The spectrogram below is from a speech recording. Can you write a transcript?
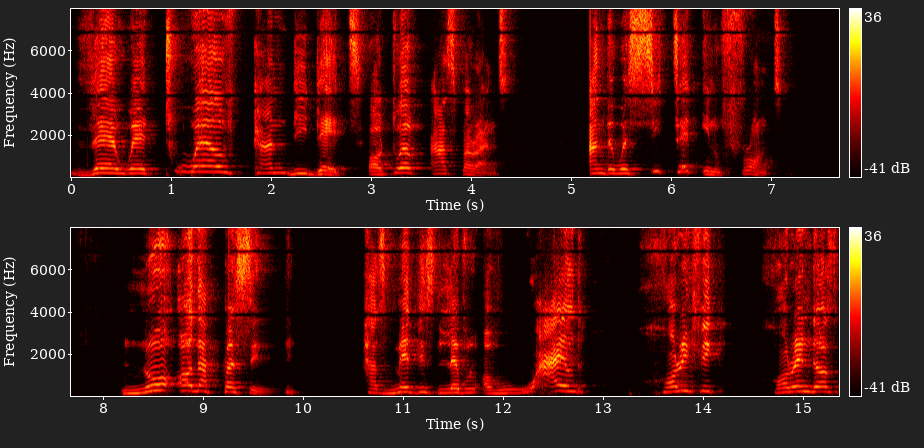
there were 12 candidates or 12 aspirants, and they were seated in front. No other person has made this level of wild, horrific, horrendous,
